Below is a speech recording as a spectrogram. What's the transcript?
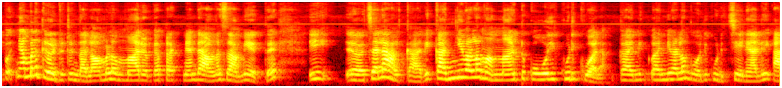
ഇപ്പൊ നമ്മൾ കേട്ടിട്ടുണ്ടല്ലോ നമ്മൾ ഉമ്മാരൊക്കെ പ്രഗ്നന്റ് ആവുന്ന സമയത്ത് ഈ ചില ആൾക്കാർ കഞ്ഞിവെള്ളം നന്നായിട്ട് കോരി കുടിക്കുവല്ല. കഞ്ഞി കഞ്ഞിവെള്ളം കോരി കുടിച്ചു കഴിഞ്ഞാൽ ആ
